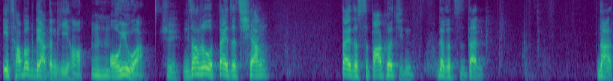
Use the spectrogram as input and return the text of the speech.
一差不多俩等去哈。嗯哦哟啊，是，你知道如果带着枪，带着十八颗警那个子弹，那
